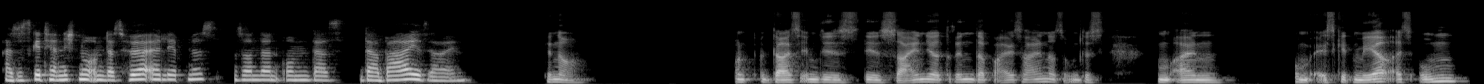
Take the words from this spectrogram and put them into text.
Also es geht ja nicht nur um das Hörerlebnis, sondern um das Dabeisein. Genau. Und, und da ist eben dieses, dieses Sein ja drin, dabei sein, also um das, um ein, um, es geht mehr als um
